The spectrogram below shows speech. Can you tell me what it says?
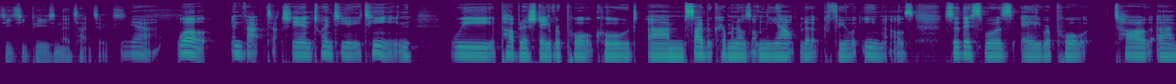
TTPs and their tactics. Yeah. Well, in fact, actually, in 2018, we published a report called um, Cyber Criminals on the Outlook for Your Emails. So this was a report tar- uh,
